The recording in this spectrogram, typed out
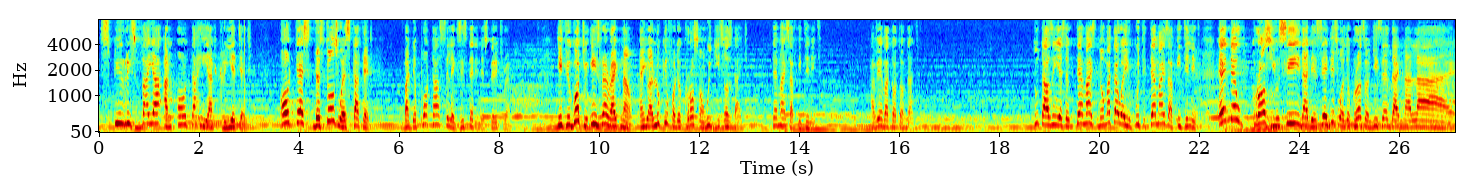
spirits via an altar he had created. Altars, the stones were scattered, but the portal still existed in the spirit realm. If you go to Israel right now and you are looking for the cross on which Jesus died, termites have eaten it. Have you ever thought of that? 2,000 years ago, termites, no matter where you put it, termites have eaten it. Any cross you see that they say this was the cross on Jesus died, na lie.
